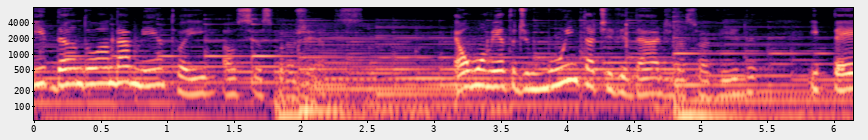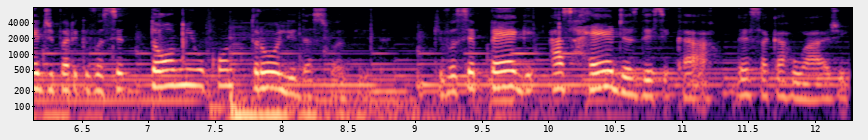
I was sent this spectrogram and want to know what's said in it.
e dando andamento aí aos seus projetos. É um momento de muita atividade na sua vida e pede para que você tome o controle da sua vida que você pegue as rédeas desse carro, dessa carruagem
